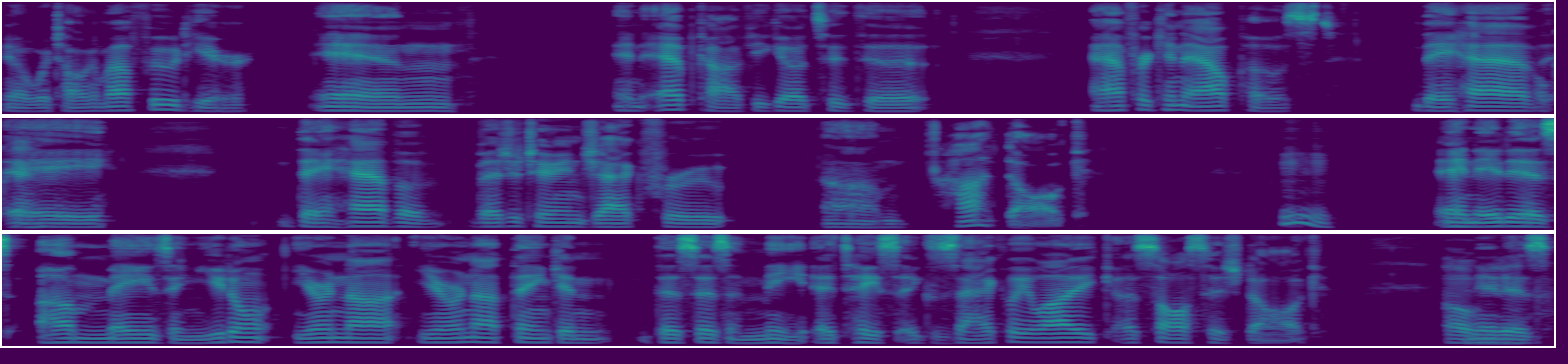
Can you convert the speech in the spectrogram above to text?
you know we're talking about food here. In in Epcot, if you go to the African Outpost, they have Okay. a they have a vegetarian jackfruit um, hot dog, Hmm. And it is amazing. You don't you're not you're not thinking this isn't meat. It tastes exactly like a sausage dog Oh, and it yeah. is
